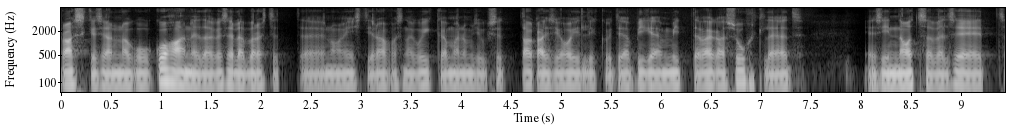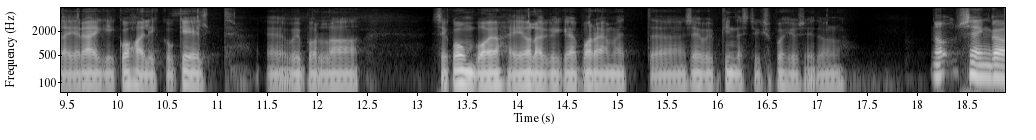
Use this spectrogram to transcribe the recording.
raske seal nagu kohaneda ka sellepärast, et eh, no Eesti rahvas nagu ikka, me oleme siuksed tagasihoidlikud ja pigem mitte väga suhtlejad. ja sinna otsa veel see, et sa ei räägi kohalikku keelt, eh, võib-olla see kombo jah, ei ole kõige parem, et eh, see võib kindlasti üks põhjuseid olla. no see on ka,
